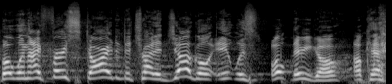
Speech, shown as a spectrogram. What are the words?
But when I first started to try to juggle, it was, oh, there you go. Okay.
